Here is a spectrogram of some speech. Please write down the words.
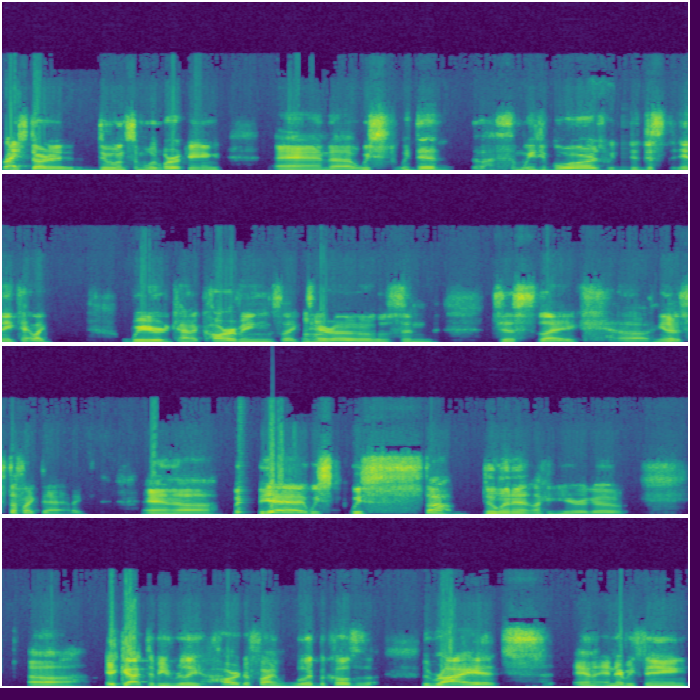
Right. We started doing some woodworking, and uh, we we did uh, some Ouija boards. We did just any kind of like weird kind of carvings, like mm-hmm. tarots and just like uh, you know stuff like that. Like and uh, but yeah, we we stopped doing it like a year ago. Uh, it got to be really hard to find wood because of the, the riots and and everything,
